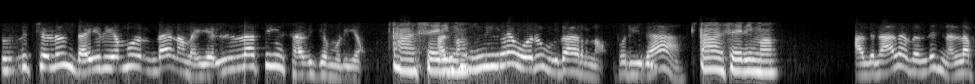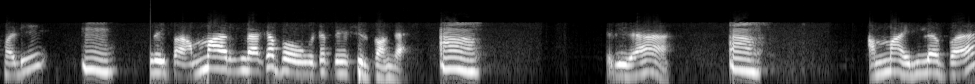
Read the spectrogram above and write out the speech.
துணிச்சலும் தைரியமும் இருந்தா நம்ம எல்லாத்தையும் சாதிக்க முடியும். ஆ சரிம்மா. அதுக்கு நீயே ஒரு உதாரணம். புரியுதா? ஆ சரிம்மா. அதனால வந்து நல்லா படி. இப்ப அம்மா இருந்தாக்கா இப்போ உங்ககிட்ட பேசியிருப்பாங்க. ஆ. அம்மா இல்லப்ப.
